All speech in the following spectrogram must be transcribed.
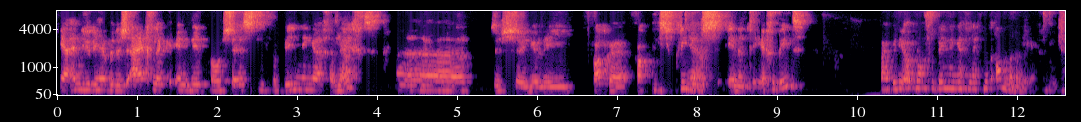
ja, en jullie hebben dus eigenlijk in dit proces die verbindingen gelegd uh, tussen jullie vakken, vakdisciplines in het leergebied. Maar hebben jullie ook nog verbindingen gelegd met andere leergebieden?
